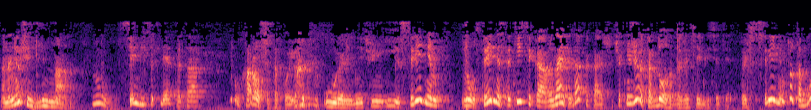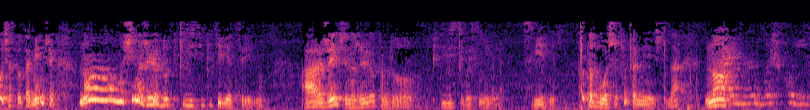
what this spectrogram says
она не очень длинна. Ну, 70 лет это ну, хороший такой уровень. Ничего не- И в среднем, ну, средняя статистика, вы знаете, да, какая, что человек не живет так долго, даже 70 лет. То есть в среднем кто-то больше, кто-то меньше, но мужчина живет до 55 лет в среднем, а женщина живет там до 58 лет в среднем. Кто-то больше, кто-то меньше, да. Но больше курить,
